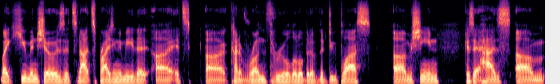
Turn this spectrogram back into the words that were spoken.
like human shows. It's not surprising to me that uh, it's uh, kind of run through a little bit of the Duplass uh, machine because it has um,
